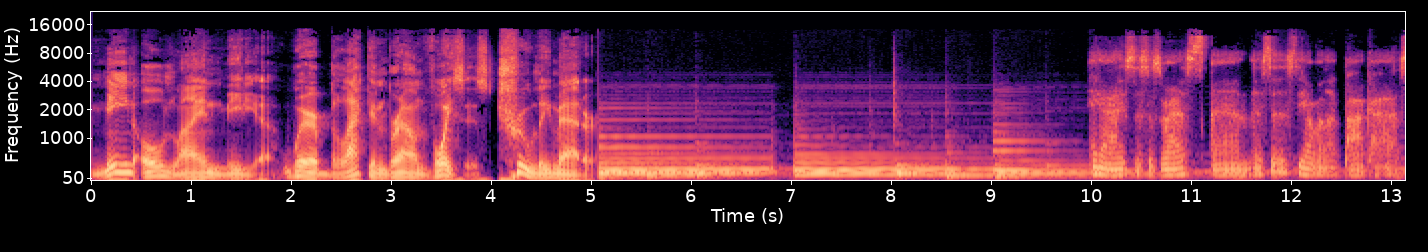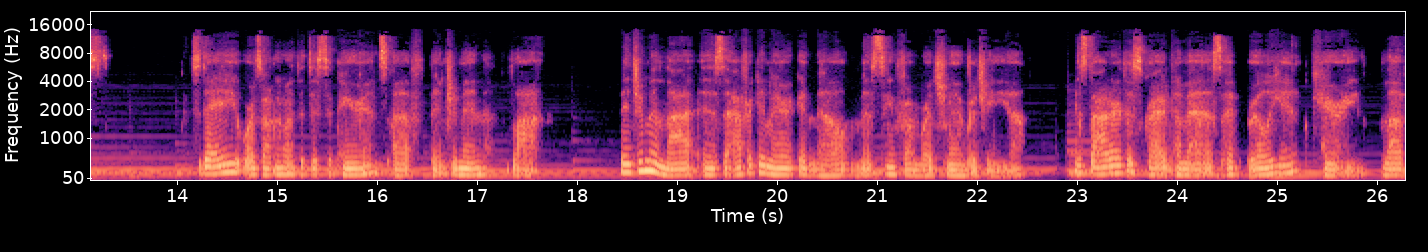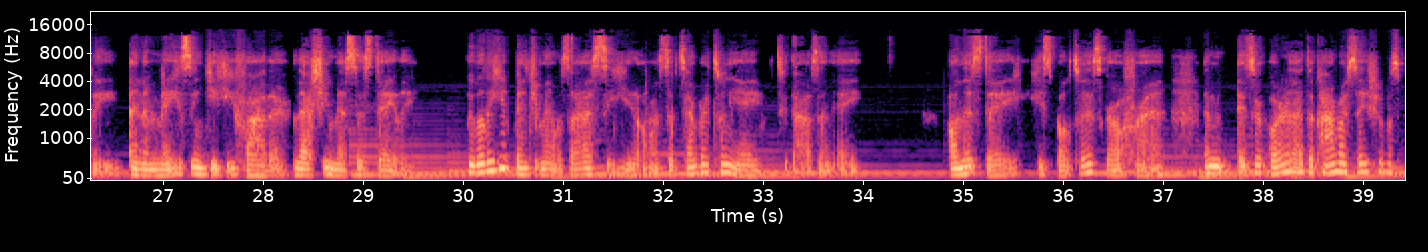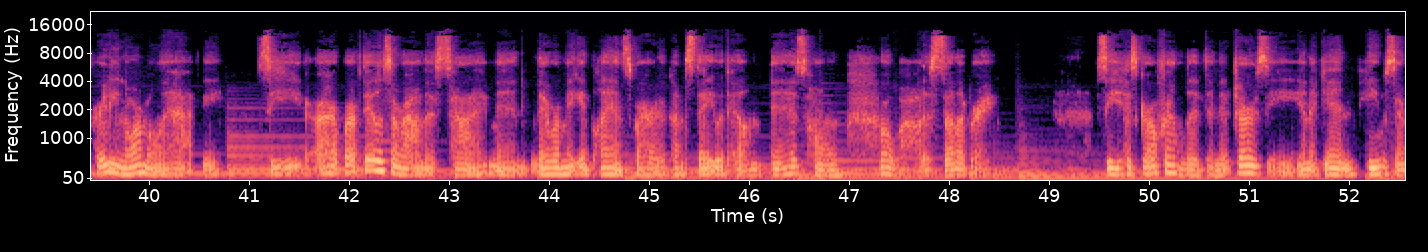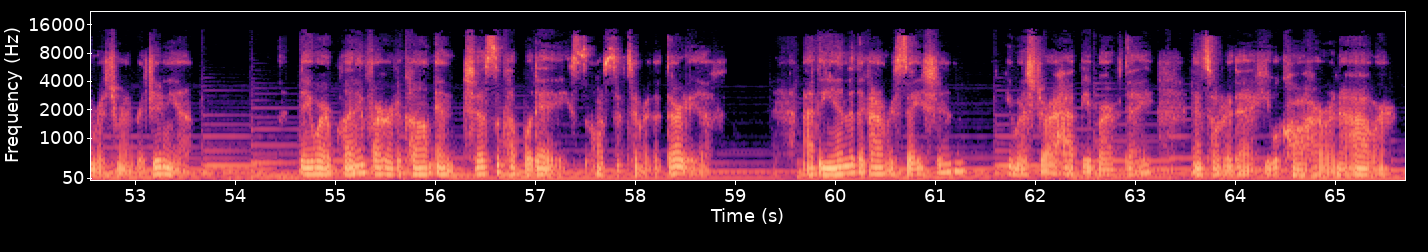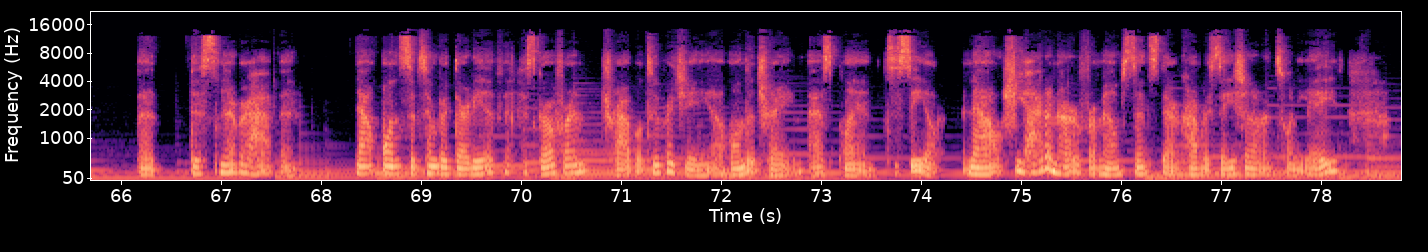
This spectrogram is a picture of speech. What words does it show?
Mean Old Lion Media, where black and brown voices truly matter. Hey guys, this is Russ, and this is the Overlook Podcast. Today, we're talking about the disappearance of Benjamin Lott. Benjamin Lott is the African American male missing from Richmond, Virginia. His daughter described him as a brilliant, caring, loving, and amazing geeky father that she misses daily. We believe Benjamin was last seen on September 28, 2008. On this day, he spoke to his girlfriend, and it's reported that the conversation was pretty normal and happy. See, her birthday was around this time, and they were making plans for her to come stay with him in his home for a while to celebrate. See, his girlfriend lived in New Jersey, and again, he was in Richmond, Virginia. They were planning for her to come in just a couple days on September the 30th. At the end of the conversation, he wished her a happy birthday and told her that he would call her in an hour. But this never happened. Now, on September 30th, his girlfriend traveled to Virginia on the train as planned to see him. Now, she hadn't heard from him since their conversation on the 28th,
